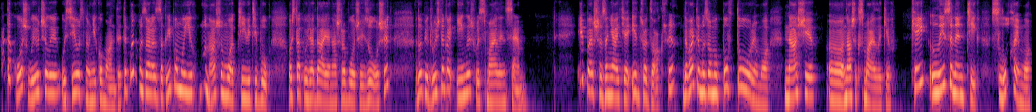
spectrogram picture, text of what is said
а також вивчили усі основні команди. Тепер ми зараз закріпимо їх у нашому Activity Book. Ось так виглядає наш робочий зошит до підручника English with Smiling Sam. І перше заняття Introduction. Давайте ми з вами повторимо наші, е, наших смайликів. Окей, listen and tick. Слухаймо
